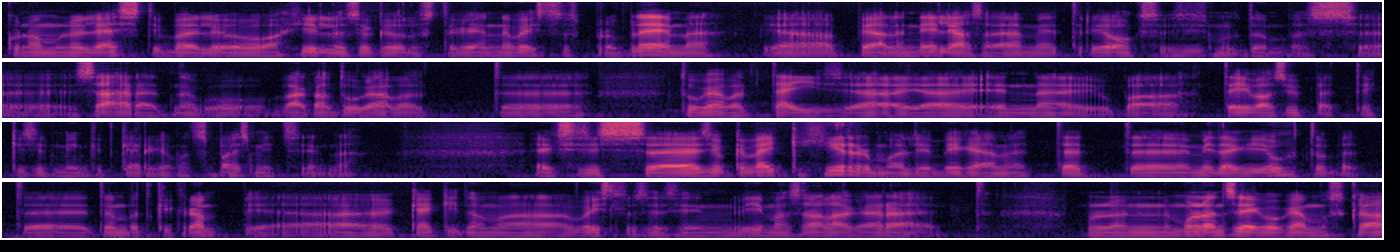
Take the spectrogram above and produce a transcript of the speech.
kuna mul oli hästi palju Achilleuse kõõlustega enne võistlust probleeme ja peale neljasaja meetri jooksu, siis mul tõmbas äh, sääred nagu väga tugevalt, äh, tugevalt täis ja, ja enne juba teivashüpet tekkisid mingid kergemad spasmid sinna. ehk siis niisugune äh, väike hirm oli pigem, et, et midagi juhtub, et tõmbadki krampi ja kägid oma võistluse siin viimase alaga ära, et mul on, mul on see kogemus ka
